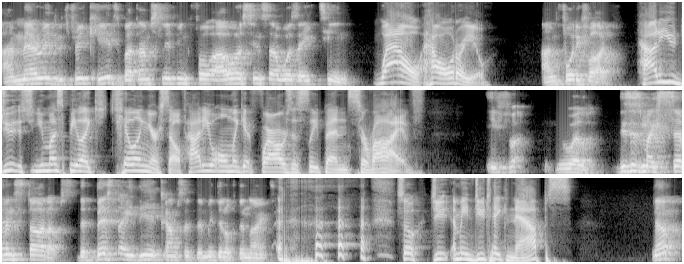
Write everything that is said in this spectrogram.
I'm married with three kids, but I'm sleeping four hours since I was 18. Wow. How old are you? I'm 45. How do you do this? You must be like killing yourself. How do you only get four hours of sleep and survive? If well, this is my seven startups. The best idea comes at the middle of the night. so, do you, I mean, do you take naps? No,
